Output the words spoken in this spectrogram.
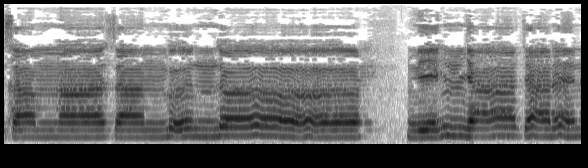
සම්මා සම්බුද්ධෝ විඤ්ඤාචරණ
